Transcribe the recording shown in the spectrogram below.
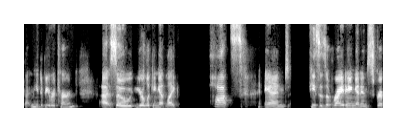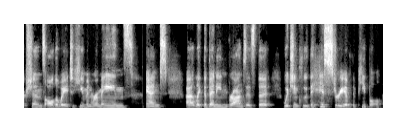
that need to be returned. Uh, so you're looking at like pots and pieces of writing and inscriptions all the way to human remains and uh, like the Benin bronzes, the, which include the history of the people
